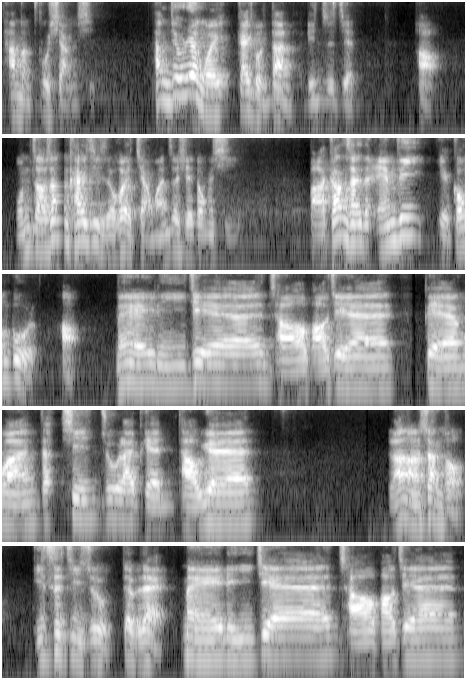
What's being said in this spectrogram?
他们不相信，他们就认为该滚蛋了。林志坚，好，我们早上开记者会讲完这些东西，把刚才的 MV 也公布了，好，美利坚超跑坚。骗完他新竹来骗桃园，朗朗上口，一次记住，对不对？美利坚超跑坚，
